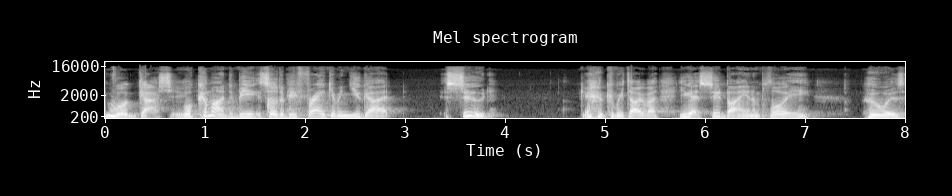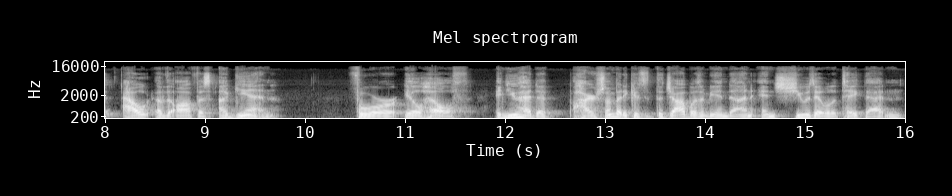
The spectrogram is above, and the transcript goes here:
well, gosh, well, come on. To be so, to be frank, I mean, you got sued. Can we talk about? You got sued by an employee who was out of the office again for ill health, and you had to hire somebody because the job wasn't being done, and she was able to take that and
